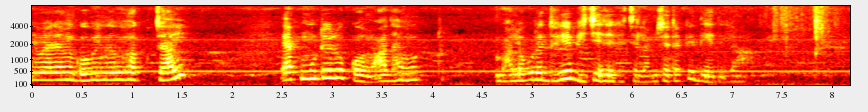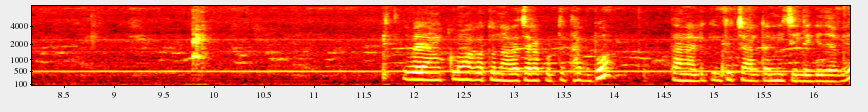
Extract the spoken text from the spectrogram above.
এবারে আমি গোবিন্দভোগ চাল এক মুটেরও কম, আধা মুট ভালো করে ধুয়ে ভিজিয়ে রেখেছিলাম, সেটাকে দিয়ে দিলাম। এবার আমি ক্রমাগত নাড়াচাড়া করতে থাকব, তা নাহলে কিন্তু চালটা নিচে লেগে যাবে।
